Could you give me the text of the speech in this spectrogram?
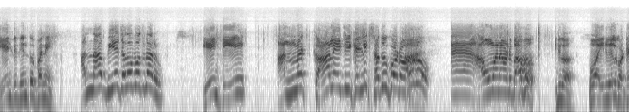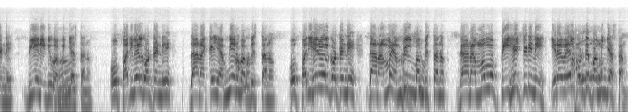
ఏంటి దీంతో పని? అన్న బిఏ చదవబోతున్నారు. ఏంటి? అన్న కాలేజీకి వెళ్ళి చదువుకోవడం. అవమానం అండి బాబు. ఇదిగో ఓ ఐదు వేలు కొట్టండి. బియ్యం ఇంటికి పంపించేస్తాను. ఓ పదివేలు కొట్టండి. దాని అక్క ఎంఏని పంపిస్తాను. ఓ పదిహేను వేలు కొట్టండి. దాని అమ్మ ఎంపీని పంపిస్తాను. దాని అమ్మమ్మ పిహెచ్డిని ఇరవై వేలు కొడితే పంపించేస్తాను.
